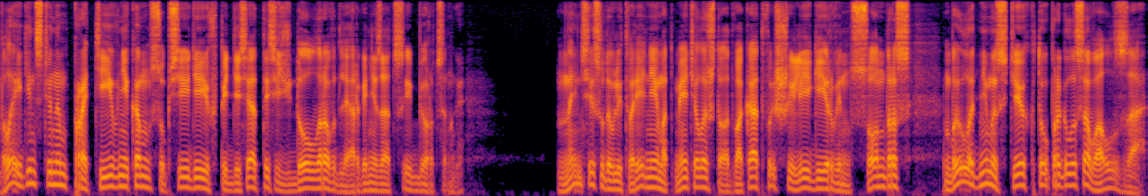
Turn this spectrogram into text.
была единственным противником субсидии в 50 тысяч долларов для организации Бёрцинга. Нэнси с удовлетворением отметила, что адвокат высшей лиги Ирвин Сондерс был одним из тех, кто проголосовал «за».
